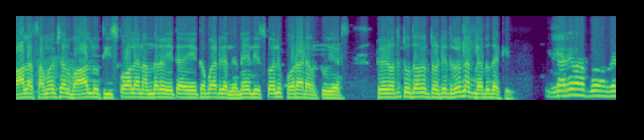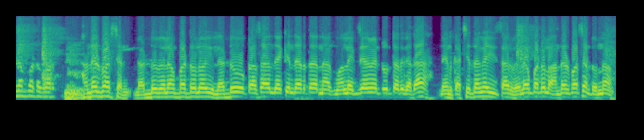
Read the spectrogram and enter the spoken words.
వాళ్ళ సమక్షంలో వాళ్ళు తీసుకోవాలని అందరూ ఏక ఏకపాటిగా నిర్ణయం తీసుకొని పోరాడాం two years two years two thousand twenty త్రీలో నాకు లడ్డు దక్కింది. హండ్రెడ్ పర్సెంట్. లడ్డు వేలంపాటలో ఈ లడ్డు ప్రసాదం దక్కిన తర్వాత నాకు మళ్ళీ ఎగ్జామ్మెంట్ ఉంటది కదా నేను ఖచ్చితంగా ఈసారి వేలంపాటలో హండ్రెడ్ పర్సెంట్ ఉన్నాను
